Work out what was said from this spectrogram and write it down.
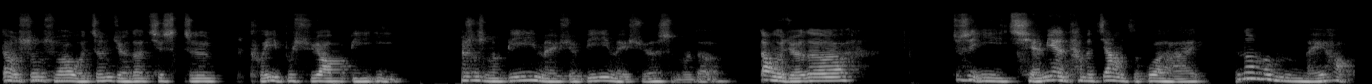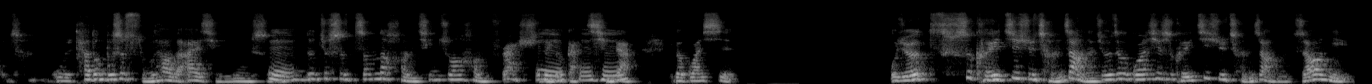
但我说实话，我真觉得其实可以不需要 BE，就说什么 B E 美学、B E 美学什么的，但我觉得就是以前面他们这样子过来那么美好，我它都不是俗套的爱情故事，嗯那就是真的很青春、很 fresh 的一个感、情感、一个关系。我觉得是可以继续成长的，就是这个关系是可以继续成长的，只要你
